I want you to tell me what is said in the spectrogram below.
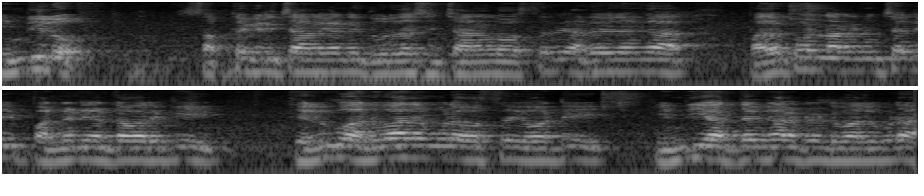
హిందీలో సప్తగిరి ఛానల్ కానీ దూరదర్శన్ ఛానల్లో వస్తుంది. అదేవిధంగా పదకొండున్నర నుంచి అండి పన్నెండు గంటల వరకు తెలుగు అనువాదం కూడా వస్తుంది కాబట్టి హిందీ అర్థం కానటువంటి వాళ్ళు కూడా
